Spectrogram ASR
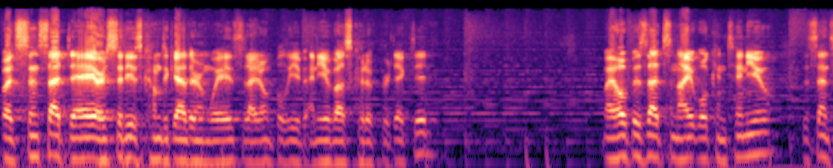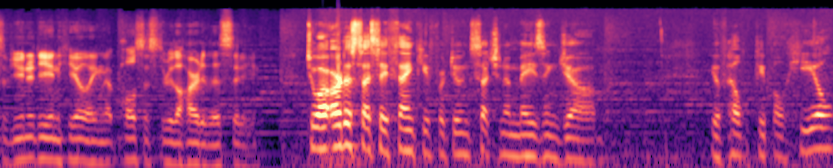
But since that day, our city has come together in ways that I don't believe any of us could have predicted. My hope is that tonight will continue the sense of unity and healing that pulses through the heart of this city. To our artists, I say thank you for doing such an amazing job. You have helped people heal.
